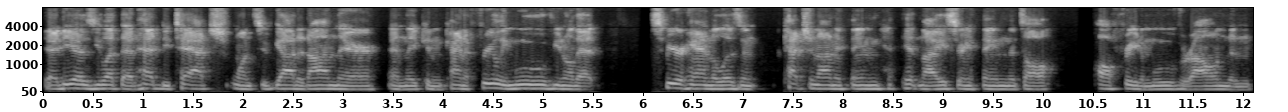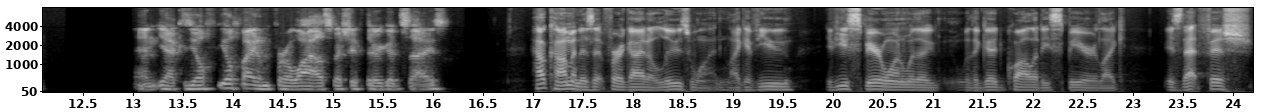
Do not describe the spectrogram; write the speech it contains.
the idea is you let that head detach once you've got it on there and they can kind of freely move. You know, that spear handle isn't catching on anything, hitting the ice or anything. It's all all free to move around and and yeah, because you'll you'll fight them for a while, especially if they're a good size. How common is it for a guy to lose one? Like if you if you spear one with a with a good quality spear, like is that fish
